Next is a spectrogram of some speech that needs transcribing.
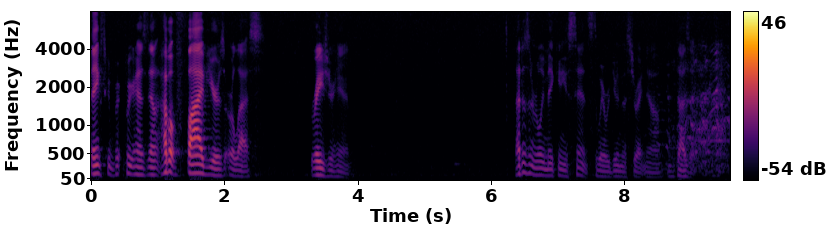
thanks, put your hands down. How about five years or less? Raise your hand. That doesn't really make any sense the way we're doing this right now, does it?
